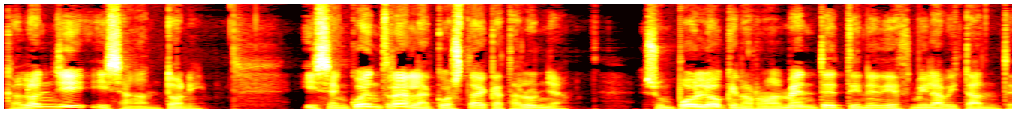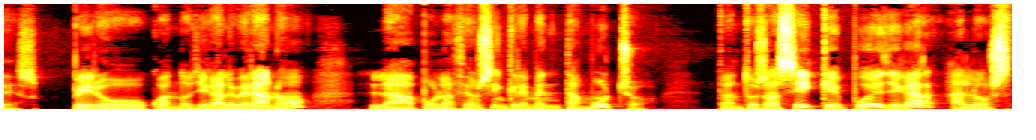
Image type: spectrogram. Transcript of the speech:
Calongi y San Antoni, y se encuentra en la costa de Cataluña. Es un pueblo que normalmente tiene 10.000 habitantes, pero cuando llega el verano la población se incrementa mucho, tanto es así que puede llegar a los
